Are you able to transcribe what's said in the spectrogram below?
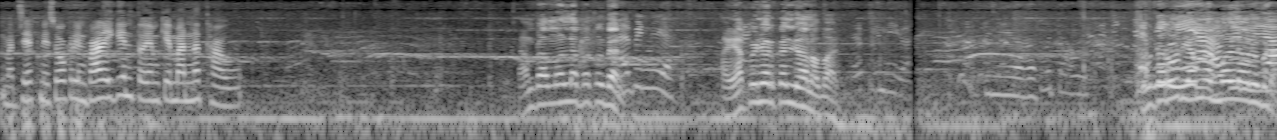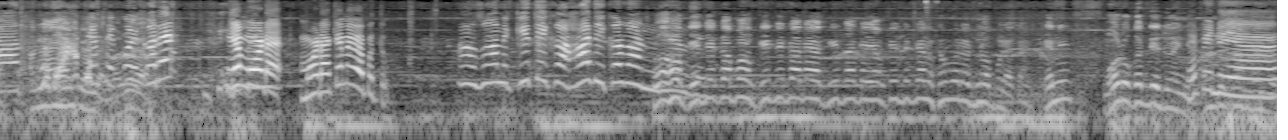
મારી જેઠની છોકરીને ભાળી ગઈ ને તો એમ કે મારે નથી આવવું હેપી ન્યુ કરી લો બાર હું તો રોજ એમને મળી લેવાનું બેટા આગળ અહીંયા આવજો હાલો. કેમ મોડા મોડા કેમ આવ્યા પતું? તો હું કીધેકા પણ કીધેકા કે કીધા કે એમ કીધેકા ને ખબર જ ન પડે કાંઈ. કેની મોડું કરી દીધું એને. Happy new year.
